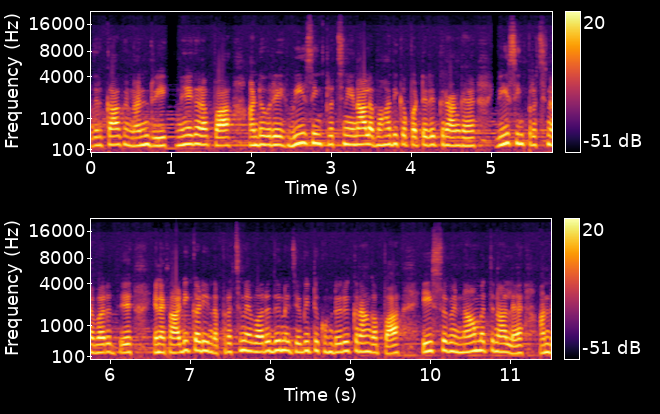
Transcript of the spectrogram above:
அதற்காக நன்றி. அநேகரப்பா ஆண்டவரே வீசிங் பிரச்சனையினால் பாதிக்கப்பட்டிருக்கிறாங்க. வீசிங் பிரச்சனை வருது. எனக்கு அடிக்கடி இந்த பிரச்சனை வருதுன்னு ஜெபித்து கொண்டு இருக்கிறாங்கப்பா இயேசுவின் நாமத்தினால அந்த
